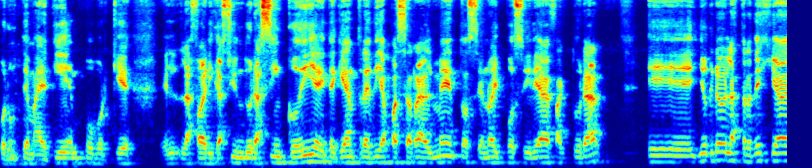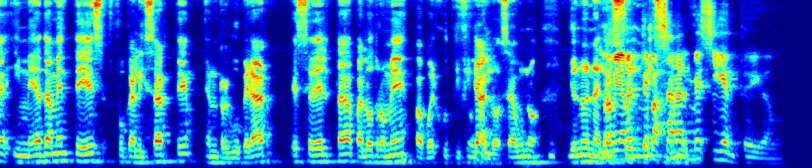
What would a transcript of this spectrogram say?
por un tema de tiempo, porque la fabricación dura cinco días y te quedan tres días para cerrar el mes, entonces no hay posibilidad de facturar. Eh, yo creo que la estrategia inmediatamente es focalizarte en recuperar ese delta para el otro mes para poder justificarlo. O sea, uno, yo no analizo. Obviamente pasar al mes siguiente, digamos.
